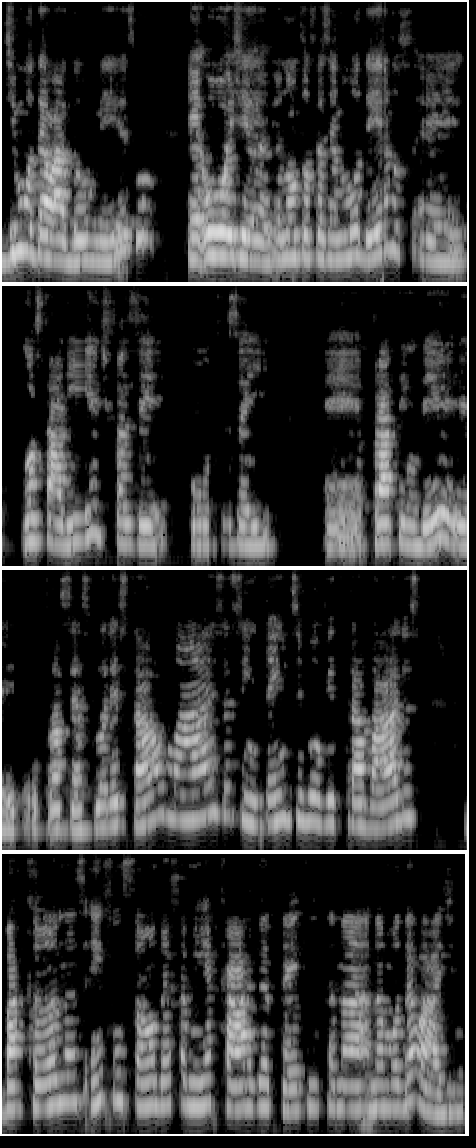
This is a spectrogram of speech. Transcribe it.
de modelador mesmo. É, hoje eu não estou fazendo modelos, é, gostaria de fazer outros aí é, para atender o processo florestal, mas assim tenho desenvolvido trabalhos bacanas em função dessa minha carga técnica na, na modelagem.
